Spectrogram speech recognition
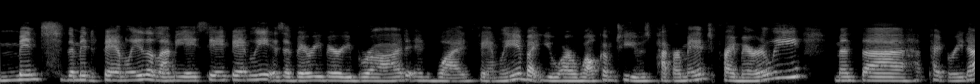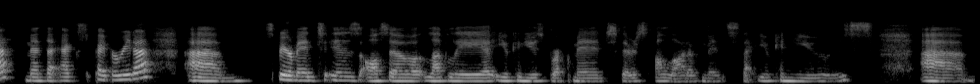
mint, the mint family, the Lamiaceae family is a very, very broad and wide family, but you are welcome to use peppermint primarily, Mentha piperita, Mentha X piperita. Um, spearmint is also lovely. You can use brook mint. There's a lot of mints that you can use. Um,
